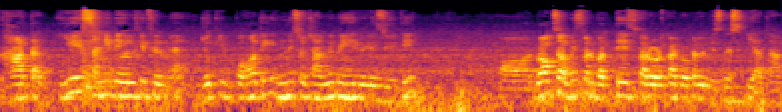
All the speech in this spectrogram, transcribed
घातक। ये सनी देओल की फ़िल्म है, जो कि बहुत ही उन्नीस में ही रिलीज़ हुई थी और बॉक्स ऑफ़िस पर बत्तीस करोड़ का टोटल बिज़नेस किया था।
